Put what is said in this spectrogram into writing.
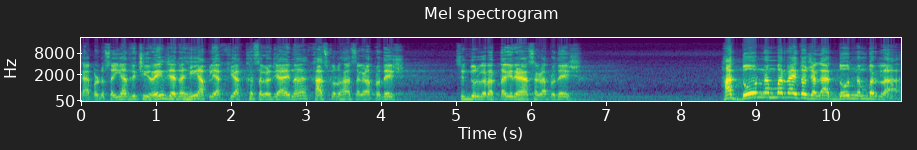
काय म्हणतो सह्याद्रीची रेंज आहे ना ही आपली अख्खी अख्खं सगळं जे आहे ना खास करून हा सगळा प्रदेश सिंधुदुर्ग रत्नागिरी हा सगळा प्रदेश हा दोन नंबरला येतो जगात दोन नंबरला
